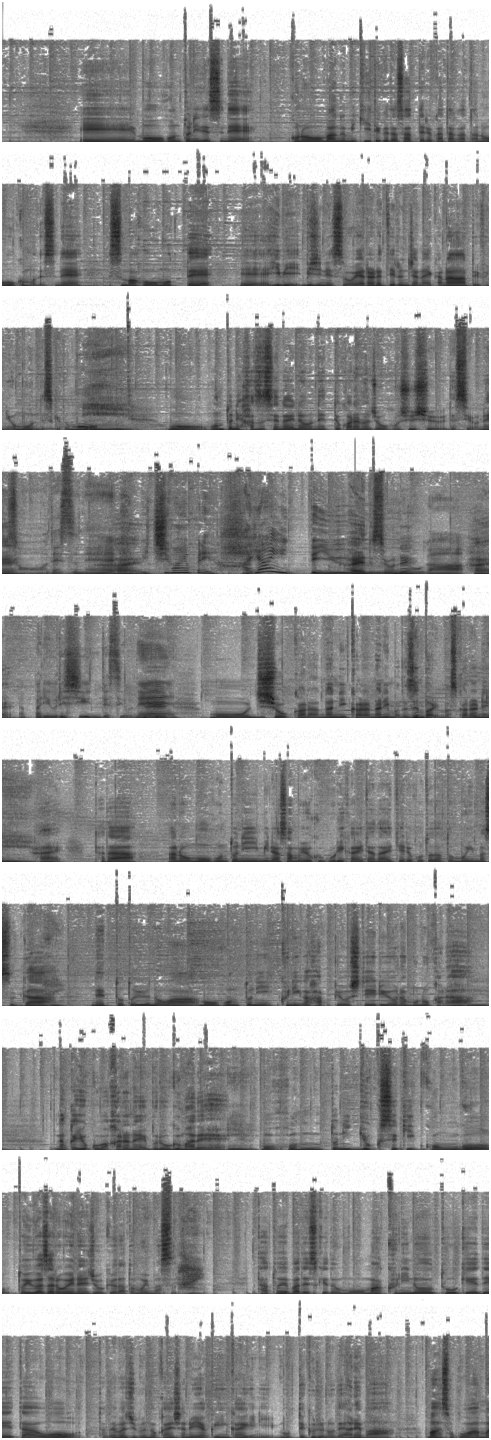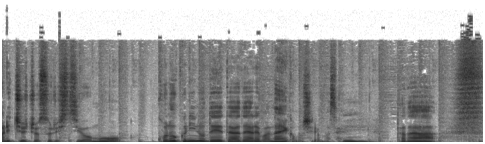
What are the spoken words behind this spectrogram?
えー、もう本当にですね、この番組聞いてくださってる方々の多くもですねスマホを持って、えー、日々ビジネスをやられているんじゃないかなというふうに思うんですけども、えー、もう本当に外せないのはネットからの情報収集ですよね。そうですね、はい、一番やっぱり早いっていうのが、はい、やっぱり嬉しいんですよね。ね。もう辞書から何から何まで全部ありますからね。えー、はい、ただあのもう本当に皆さんもよくご理解いただいていることだと思いますが、はい、ネットというのはもう本当に国が発表しているようなものから、うん、なんかよくわからないブログまで、うん、もう本当に玉石混合と言わざるを得ない状況だと思います。はい例えばですけども、まあ、国の統計データを例えば自分の会社の役員会議に持ってくるのであれば、まあ、そこはあんまり躊躇する必要もこの国のデータであればないかもしれません、うん、ただ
